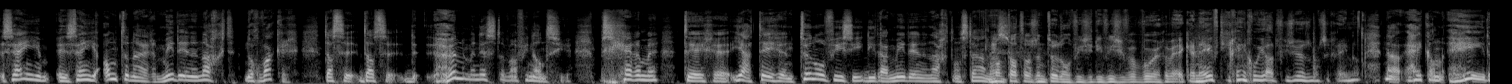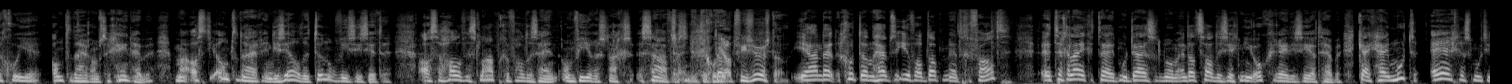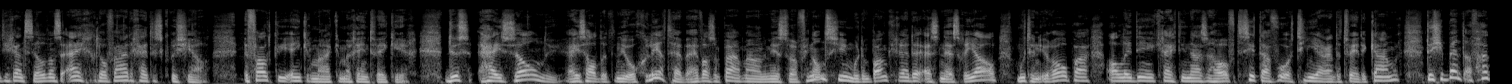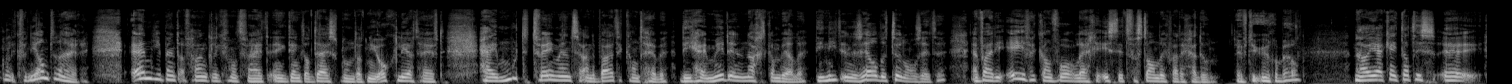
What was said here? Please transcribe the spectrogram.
zijn, je, zijn je ambtenaren midden in de nacht nog wakker? Dat ze, dat ze de, hun minister van Financiën beschermen tegen, ja, tegen een tunnelvisie die daar midden in de nacht ontstaan is. Want dat was een tunnelvisie, die visie van vorige week. En heeft hij geen goede adviseurs om zich heen? Dan? Nou, hij kan hele goede ambtenaren om zich heen hebben. Maar als die ambtenaren in diezelfde tunnelvisie zitten... als ze half in slaap gevallen zijn om vier uur s'nachts... s'avonds, zijn niet de goede dan, adviseurs dan? Ja, nou, goed, dan hebben ze in ieder geval op dat moment gefaald. Uh, tegelijkertijd moet Dijsselbloem, en dat zal hij zich nu ook gerealiseerd hebben... kijk, hij moet, ergens moet hij die grens stellen, want zijn eigen geloofwaardigheid is cruciaal. Een fout kun je één keer maken, maar geen twee keer. Dus hij zal nu, hij zal het nu ook geleerd hebben. Hij was een paar maanden minister van Financiën, moet een bank redden, SNS Reaal, moet in Europa, allerlei dingen krijgt hij naar zijn hoofd, zit daarvoor tien jaar in de Tweede Kamer. Dus je bent afhankelijk van die ambtenaren. En je bent afhankelijk van het feit, en ik denk dat Dijsselbloem dat nu ook geleerd heeft, hij moet twee mensen aan de buitenkant hebben die hij midden in de nacht kan bellen, die niet in dezelfde tunnel zitten en waar hij even kan voorleggen, is dit verstandig wat ik ga doen. Heeft u u gebeld? Nou ja, kijk, dat is... Uh,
